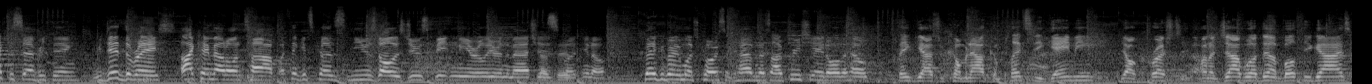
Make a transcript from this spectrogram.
We everything. We did the race. I came out on top. I think it's because he used all his juice beating me earlier in the matches. That's it. But, you know, thank you very much, Carson, for having us. I appreciate all the help. Thank you guys for coming out. Complexity Gaming, y'all crushed it. On a job well done, both of you guys.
